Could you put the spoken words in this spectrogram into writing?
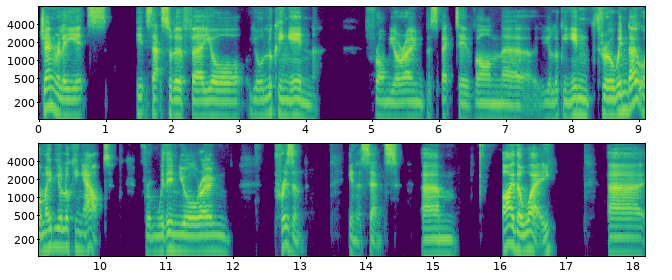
generally it's it's that sort of uh, you're you're looking in from your own perspective on uh, you're looking in through a window or maybe you're looking out from within your own prison in a sense. Um, either way uh,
